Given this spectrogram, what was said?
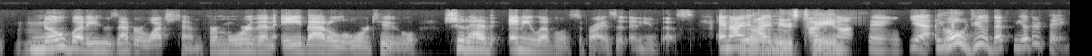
Mhm. nobody who's ever watched him for more than a battle or two should have any level of surprise at any of this. And I, No, I'm, he was I'm not saying, yeah. Oh, dude, that's the other thing.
